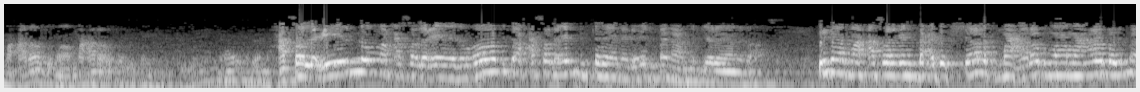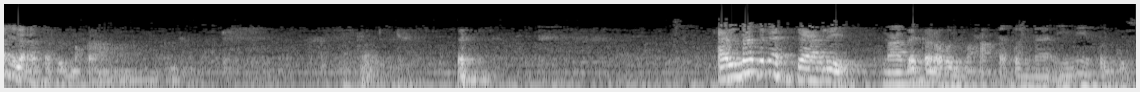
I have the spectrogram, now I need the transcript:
معرض وما معرض. حصل علم وما حصل علم إذا حصل علم انتهينا العلم منع من جريان الأصل إذا ما حصل علم بعد الشاك معرض ما معرض ما إلى أثر المقام. المبنى الثالث ما ذكره المحقق النائمي قدس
